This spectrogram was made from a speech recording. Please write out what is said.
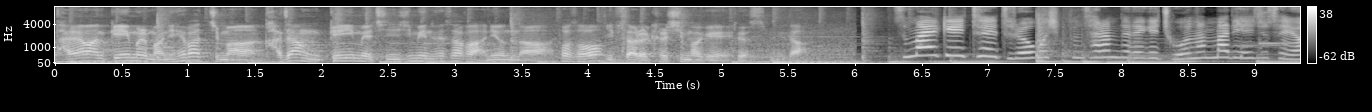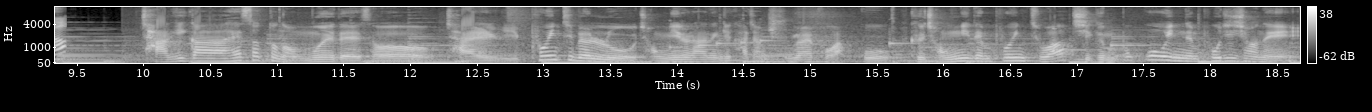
다양한 게임을 많이 해봤지만 가장 게임에 진심인 회사가 아니었나 싶어서 입사를 결심하게 되었습니다. 스마일 게이트에 들어오고 싶은 사람들에게 조언 한마디 해주세요. 자기가 했었던 업무에 대해서 잘이 포인트별로 정리를 하는 게 가장 중요할 것 같고 그 정리된 포인트와 지금 뽑고 있는 포지션의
